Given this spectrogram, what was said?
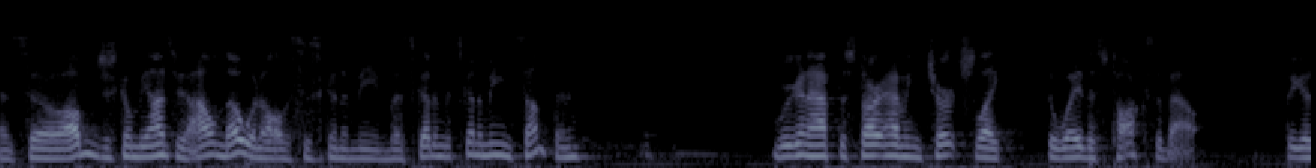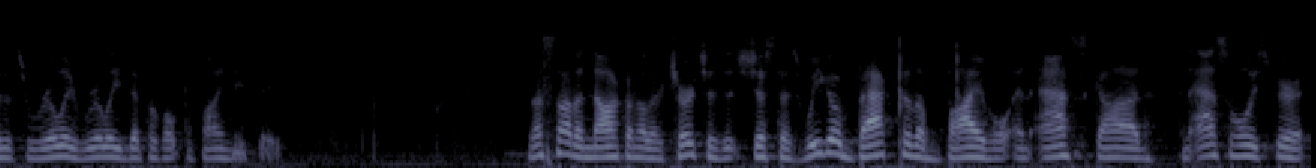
And so I'm just going to be honest with you. I don't know what all this is going to mean, but it's going to, it's going to mean something. We're going to have to start having church like the way this talks about because it's really, really difficult to find these days. And that's not a knock on other churches. It's just as we go back to the Bible and ask God and ask the Holy Spirit,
